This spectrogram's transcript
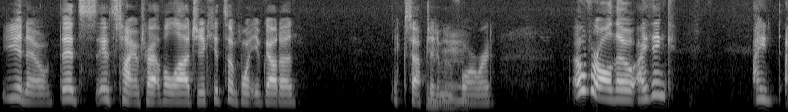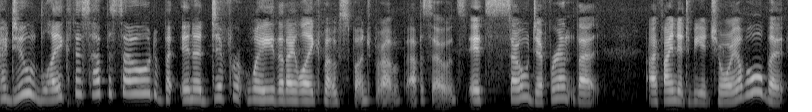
you know, it's it's time travel logic. At some point you've got to accept it mm-hmm. and move mm-hmm. forward. overall, though, I think I I do like this episode, but in a different way that I like most SpongeBob episodes. It's so different that I find it to be enjoyable, but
